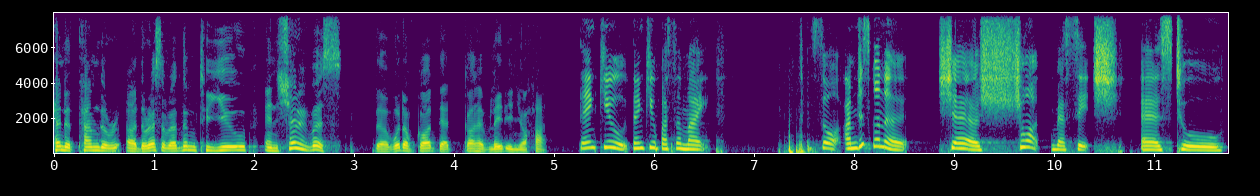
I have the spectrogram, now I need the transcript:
hand the time, the, uh, the rest of them to you, and share with us the word of God that God have laid in your heart. Thank you. Thank you, Pastor Mike. So I'm just going to share a short message as to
